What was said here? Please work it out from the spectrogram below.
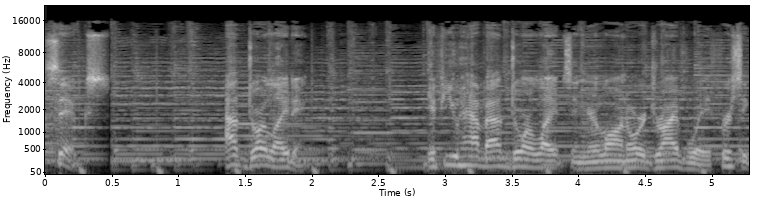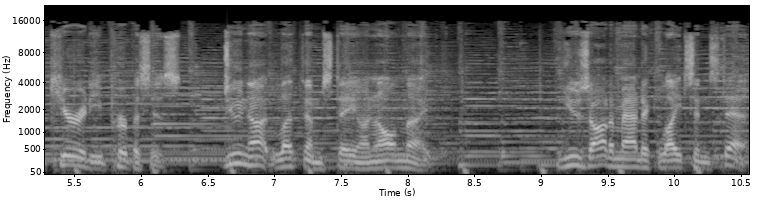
6. Outdoor lighting. If you have outdoor lights in your lawn or driveway for security purposes, do not let them stay on all night. Use automatic lights instead.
